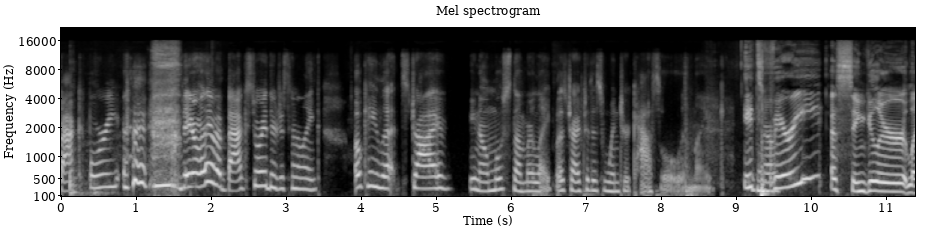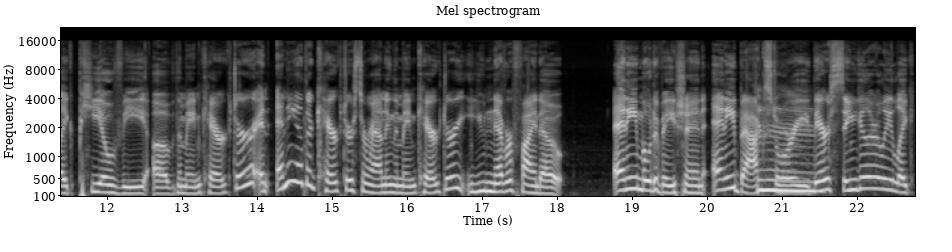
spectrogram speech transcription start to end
backstory they don't really have a backstory they're just kind of like okay let's drive you know most of them are like let's drive to this winter castle and like It's know? very a singular like POV of the main character, and any other character surrounding the main character, you never find out any motivation, any backstory. Mm. They're singularly like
